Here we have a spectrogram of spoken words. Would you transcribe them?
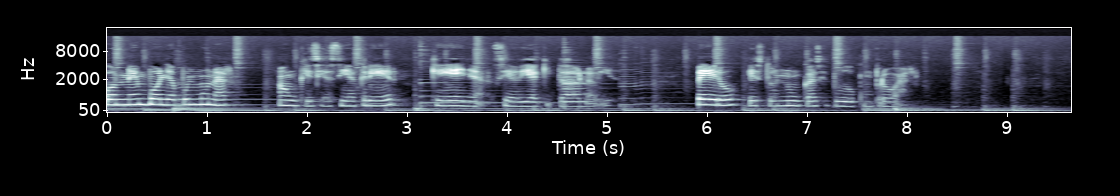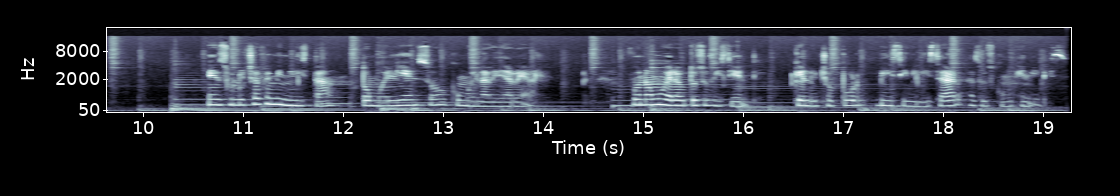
por una embolia pulmonar, aunque se hacía creer que ella se había quitado la vida. Pero esto nunca se pudo comprobar. En su lucha feminista tomó el lienzo como en la vida real. Fue una mujer autosuficiente que luchó por visibilizar a sus congéneres,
